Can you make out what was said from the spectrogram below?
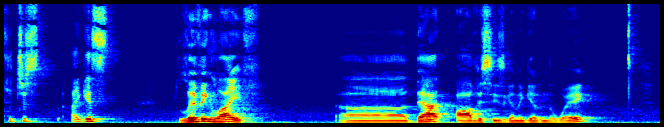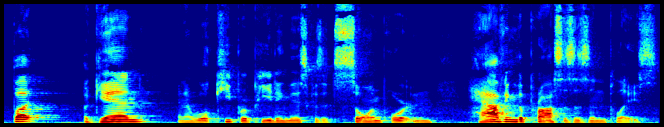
to just I guess living life. Uh, that obviously is going to get in the way, but again, and I will keep repeating this because it's so important having the processes in place,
